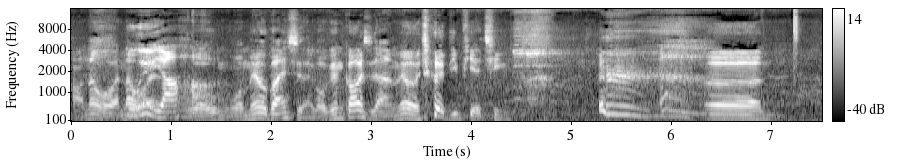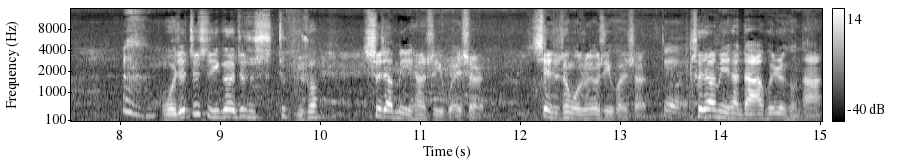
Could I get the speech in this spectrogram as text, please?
好，那我那我母语要好我我没有关系的，我跟高质量没有彻底撇清。呃，我觉得这是一个，就是就比如说，社交媒体上是一回事儿，现实生活中又是一回事儿。对，社交媒体上大家会认同他，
